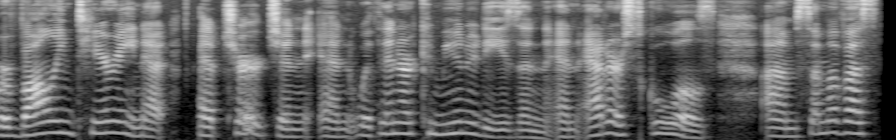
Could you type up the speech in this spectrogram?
we're volunteering at, at church and, and within our communities and, and at our schools. Um, some of us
